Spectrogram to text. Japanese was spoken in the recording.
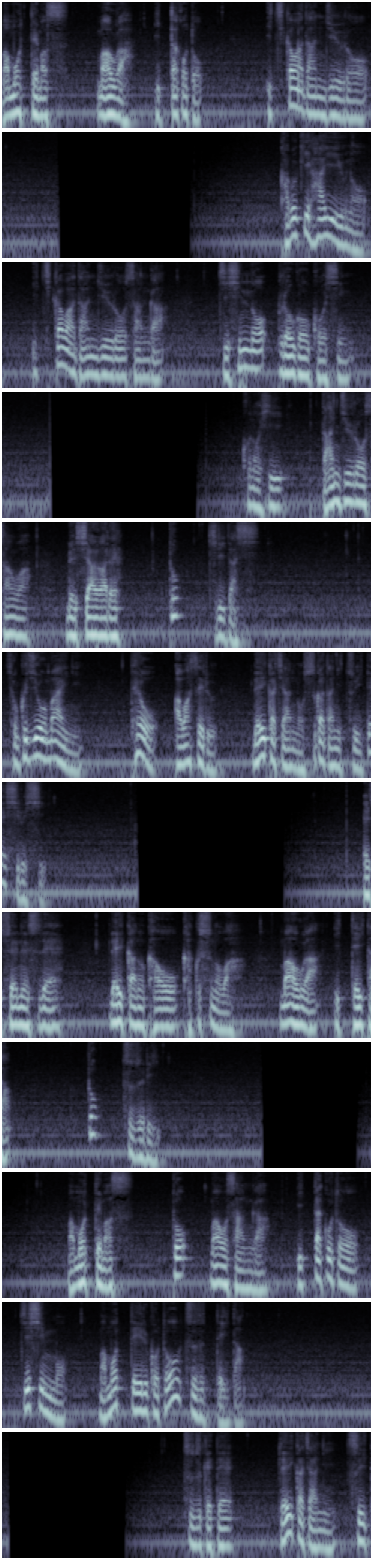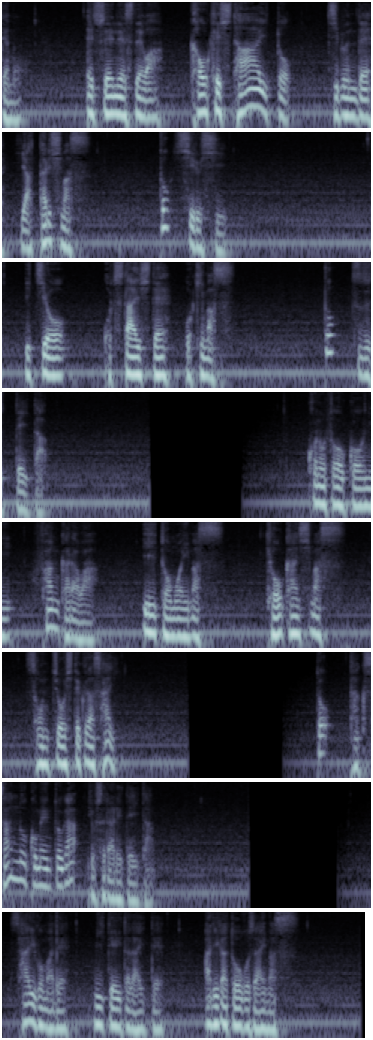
守ってます。真央が言ったこと。市川團十郎。歌舞伎俳優の市川團十郎さんが自身のブログを更新。この日團十郎さんは「召し上がれ」と切り出し食事を前に手を合わせるレイカちゃんの姿について記し。SNS でレイカの顔を隠すのは真央が言っていた。と綴り。守ってます。と真央さんが言ったことを自身も守っていることを綴っていた。続けてレイカちゃんについても SNS では顔消したいと自分でやったりします。と記し一応お伝えしておきます。と綴っていた。この投稿にファンからはいいと思います。共感します。尊重してください。とたくさんのコメントが寄せられていた。最後まで見ていただいてありがとうございます。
